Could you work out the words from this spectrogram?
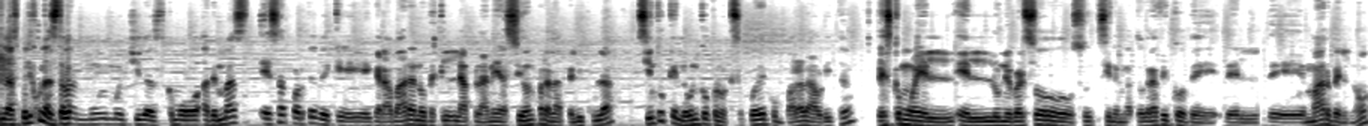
Las películas estaban muy, muy chidas, como además esa parte de que grabaran o de que la planeación para la película, siento que lo único con lo que se puede comparar ahorita es como el, el universo cinematográfico de, de, Marvel, ¿no?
